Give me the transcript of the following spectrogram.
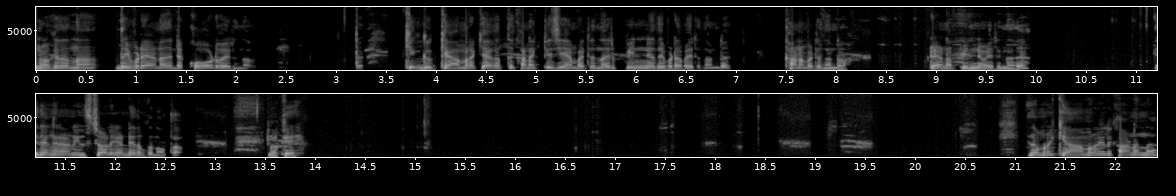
നമുക്കിതൊന്ന് ഇത് ഇവിടെയാണ് അതിന്റെ കോഡ് വരുന്നത്. ക്യാമറയ്ക്കകത്ത് കണക്ട് ചെയ്യാൻ പറ്റുന്ന ഒരു പിൻ ഇത് ഇവിടെ വരുന്നുണ്ട്. കാണാൻ പറ്റുന്നുണ്ടോ? ഇവിടെയാണ് പിന്ന് വരുന്നത്. ഇതെങ്ങനെയാണ് ഇൻസ്റ്റാൾ ചെയ്യേണ്ടത് നമുക്ക് നോക്കാം. ഓക്കെ. ഇത് നമ്മുടെ ക്യാമറയിൽ കാണുന്ന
